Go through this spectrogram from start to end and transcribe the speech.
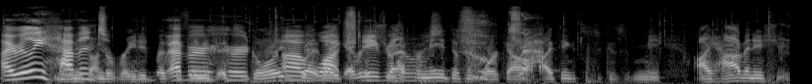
I really Mine haven't underrated, but ever is, it's heard good, uh, but like every Avery strat for me, it doesn't work out. I think it's just because of me. I have an issue.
